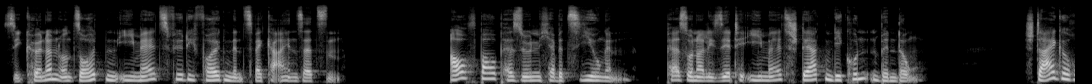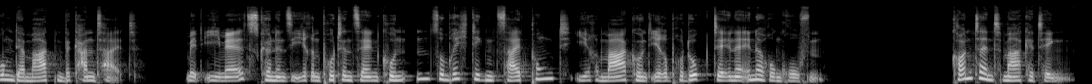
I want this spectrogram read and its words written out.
Sie können und sollten E-Mails für die folgenden Zwecke einsetzen. Aufbau persönlicher Beziehungen. Personalisierte E-Mails stärken die Kundenbindung. Steigerung der Markenbekanntheit. Mit E-Mails können Sie Ihren potenziellen Kunden zum richtigen Zeitpunkt Ihre Marke und Ihre Produkte in Erinnerung rufen. Content Marketing.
